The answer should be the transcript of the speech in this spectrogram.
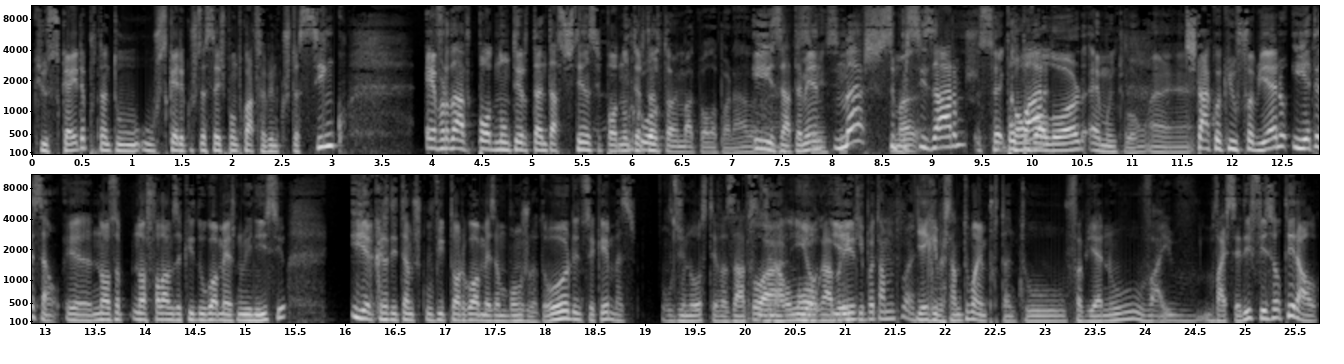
que o Sequeira, portanto o, o Sequeira custa 6.4, o Fabiano custa 5. É verdade que pode não ter tanta assistência, pode não Porque ter tanto. também bate bola parada. é? Exatamente. Sim, sim. Mas se Mas- precisarmos, Se- com poupar, valor é muito bom. É, destaco aqui o Fabiano e atenção, eh, nós, nós falámos aqui do Gomes no início e acreditamos que o Victor Gomes é um bom jogador, e não sei o quê, mas lesionou-se, teve azar claro. lesionar E, logo a e a abrir. equipa está muito bem. E a equipa está muito bem, portanto o Fabiano vai, vai ser difícil tirá-lo.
